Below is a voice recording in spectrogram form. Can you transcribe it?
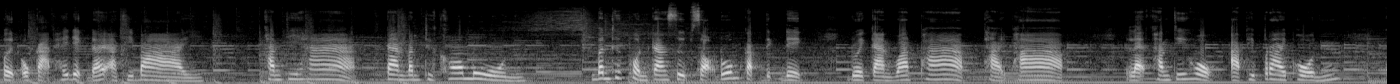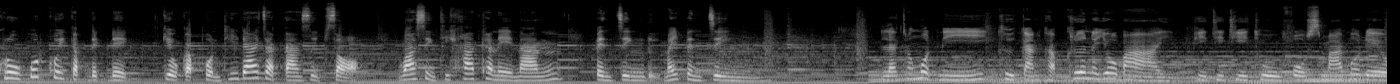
เปิดโอกาสให้เด็กได้อธิบาย ขั้นที่ 5 การบันทึกข้อมูล บันทึกผลการสืบเสาะร่วมกับเด็กๆ โดยการวาดภาพ ถ่ายภาพ และขั้นที่ 6 อภิปรายผล ครูพูดคุยกับเด็กๆ เกี่ยวกับผลที่ได้จากการสืบสอบ ว่าสิ่งที่คาดคะเนนั้นเป็นจริงหรือไม่เป็นจริง และทั้งหมดนี้คือการขับเคลื่อนนโยบาย PTT2 for Smart Model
